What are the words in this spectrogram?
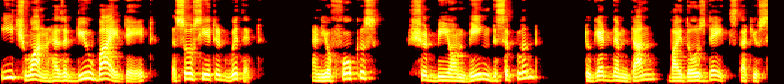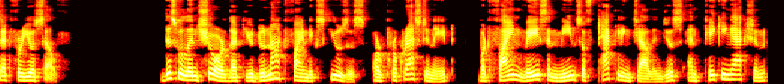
each one has a due by date associated with it, and your focus should be on being disciplined to get them done by those dates that you set for yourself. This will ensure that you do not find excuses or procrastinate, but find ways and means of tackling challenges and taking action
